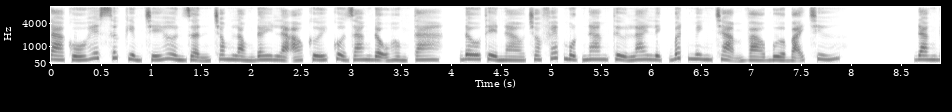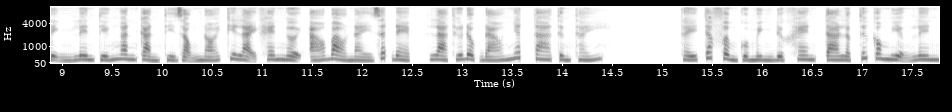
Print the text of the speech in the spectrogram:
Ta cố hết sức kiềm chế hờn giận trong lòng đây là áo cưới của Giang Đậu Hồng ta, đâu thể nào cho phép một nam tử lai lịch bất minh chạm vào bừa bãi chứ. Đang định lên tiếng ngăn cản thì giọng nói kia lại khen ngợi áo bào này rất đẹp, là thứ độc đáo nhất ta từng thấy. Thấy tác phẩm của mình được khen ta lập tức cong miệng lên,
